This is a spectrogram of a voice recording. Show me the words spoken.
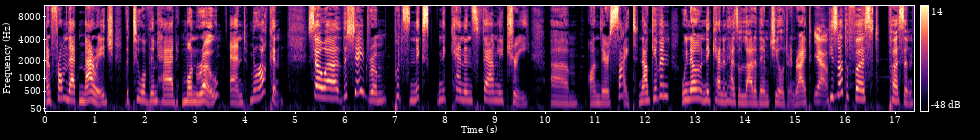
And from that marriage, the two of them had Monroe and Moroccan. So uh, the Shade Room puts Nick's, Nick Cannon's family tree um, on their site. Now, given we know Nick Cannon has a lot of them children, right? Yeah. He's not the first person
